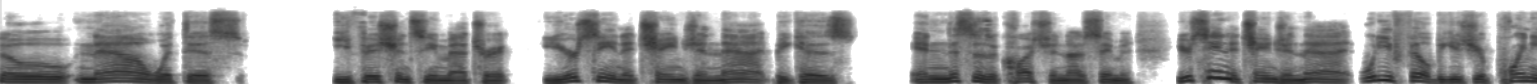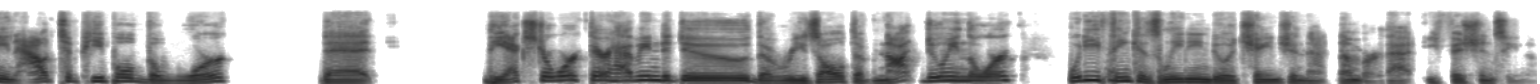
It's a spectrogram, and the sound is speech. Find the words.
So now with this efficiency metric, you're seeing a change in that because, and this is a question, not a statement. You're seeing a change in that. What do you feel? Because you're pointing out to people the work that the extra work they're having to do, the result of not doing the work, what do you think is leading to a change in that number, that efficiency number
